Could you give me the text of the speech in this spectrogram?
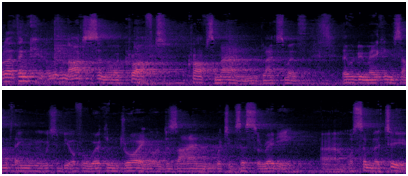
Well, I think with an artisan or a craft craftsman, blacksmith, they would be making something which would be off a working drawing or design which exists already um, or similar to.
